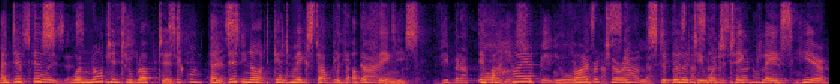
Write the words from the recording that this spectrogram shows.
and if this were not interrupted and did not get mixed up with other things, if a higher vibratory stability were to take um place here,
